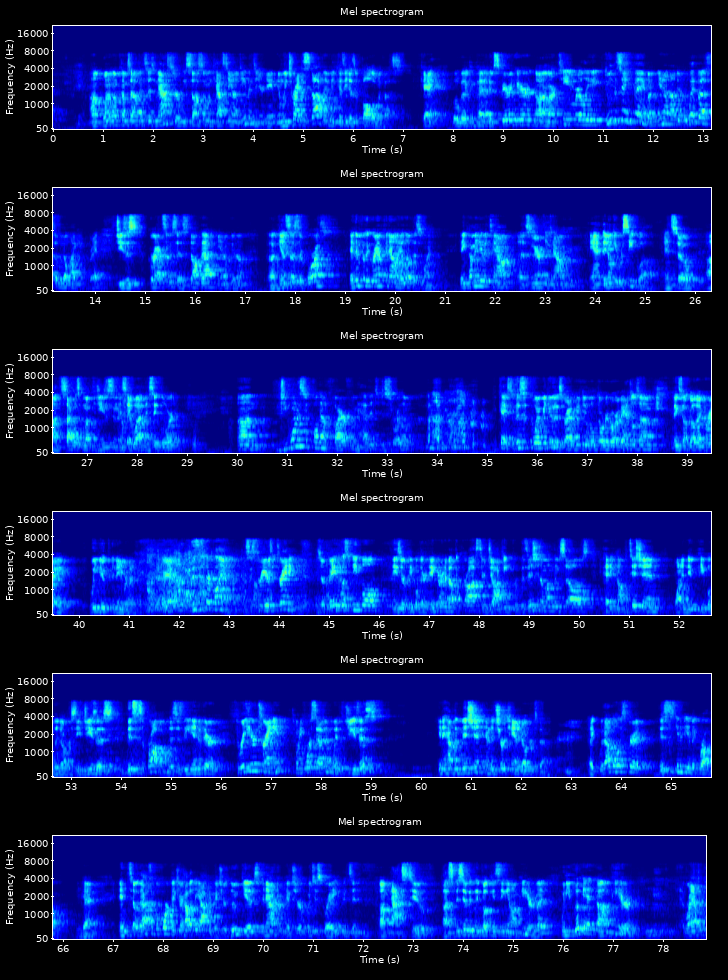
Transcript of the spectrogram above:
Um, one of them comes up and says, Master, we saw someone casting out demons in your name, and we tried to stop him because he doesn't follow with us. Okay? A little bit of competitive spirit here, not on our team really, doing the same thing, but you know, not doing it with us, so we don't like it, right? Jesus corrects them, says, Stop that, you know, they're not uh, against us, they're for us. And then for the grand finale, I love this one. They come into a town, a Samaritan town, and they don't get received well. And so uh, disciples come up to Jesus and they say, What? They say, Lord, um, do you want us to call down fire from heaven to destroy them? okay, so this is the way we do this, right? We do a little door to door evangelism. Things don't go that great. We nuke the neighborhood. Okay? This is their plan. This is three years of training. These are faithless people. These are people that are ignorant about the cross. They're jockeying for position among themselves, petty competition, want to nuke people that don't receive Jesus. This is a problem. This is the end of their three year training, 24 7 with Jesus. Going to have the mission and the church handed over to them. Like, without the Holy Spirit, this is going to be a big problem. Okay? And so that's the before picture. How about the after picture? Luke gives an after picture, which is great. It's in um, Acts 2, uh, specifically focusing on Peter. But when you look at um, Peter, right after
